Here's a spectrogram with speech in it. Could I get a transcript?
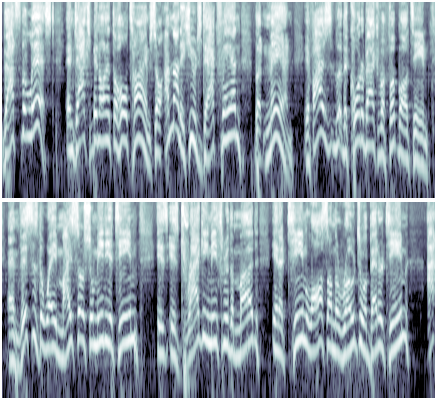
That's the list. And Dak's been on it the whole time. So I'm not a huge Dak fan, but man, if I was the quarterback of a football team and this is the way my social media team is is dragging me through the mud in a team loss on the road to a better team, I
